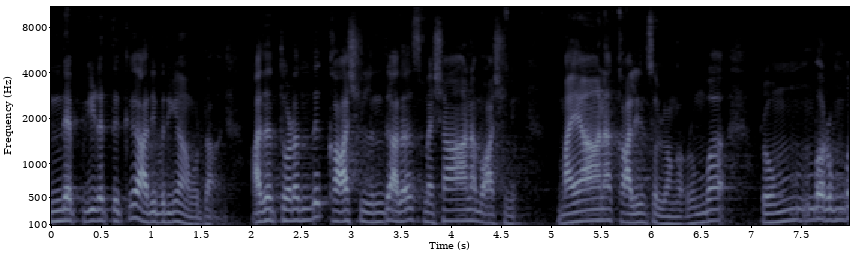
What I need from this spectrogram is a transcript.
இந்த பீடத்துக்கு அதிபதியும் அவர் தான். அதை தொடர்ந்து காசிலேருந்து அதாவது ஸ்மசான வாஷினி மயான காளின்னு சொல்லுவாங்க. ரொம்ப ரொம்ப ரொம்ப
